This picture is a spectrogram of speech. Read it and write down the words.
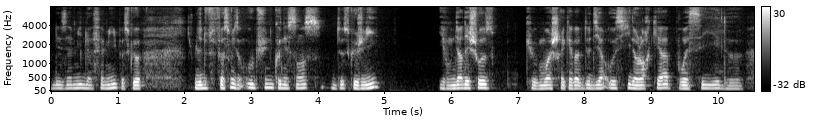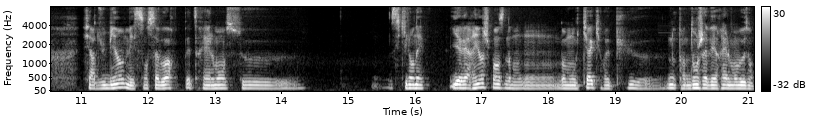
des amis, de la famille, parce que je me dis de toute façon, ils ont aucune connaissance de ce que je vis. Ils vont me dire des choses que moi je serais capable de dire aussi dans leur cas pour essayer de faire du bien, mais sans savoir peut-être réellement ce, ce qu'il en est. Il n'y avait rien, je pense, dans mon, dans mon cas qui aurait pu, euh, dont j'avais réellement besoin.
